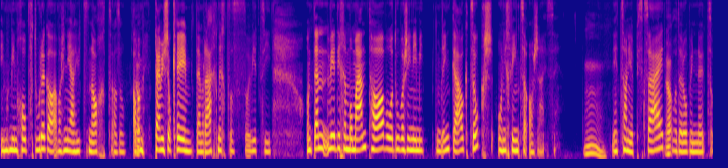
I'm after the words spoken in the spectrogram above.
in meinem Kopf durchgehen, wahrscheinlich auch heute Nacht. Also, aber Ja. mit dem ist okay, mit dem rechne ich, dass es so wird sein. Und dann werde ich einen Moment haben, wo du wahrscheinlich mit dem linken Auge zuckst und ich finde so, ah Scheiße. Mm. Jetzt habe ich etwas gesagt, Ja. was der Robin nicht so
